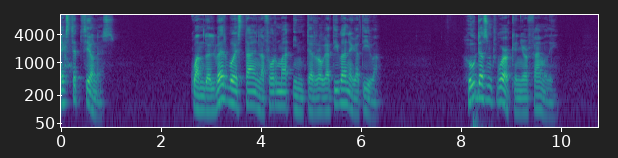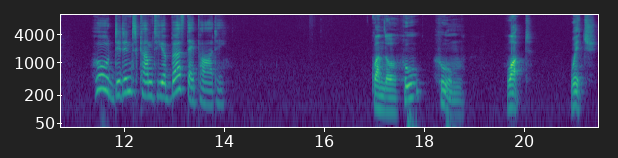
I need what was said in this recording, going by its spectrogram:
Excepciones. Cuando el verbo está en la forma interrogativa negativa. Who doesn't work in your family? Who didn't come to your birthday party? Cuando who, whom, what, which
